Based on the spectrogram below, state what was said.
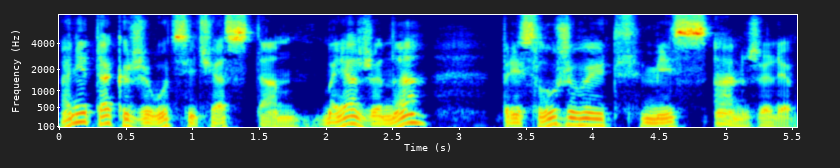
Они так и живут сейчас там. Моя жена прислуживает мисс Анжеле.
